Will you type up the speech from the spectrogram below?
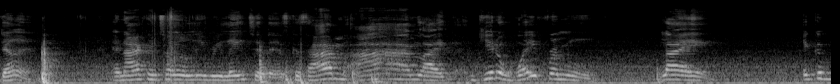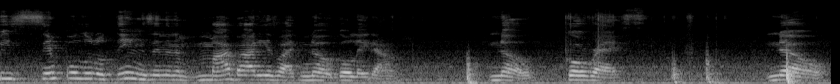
done and i can totally relate to this because i'm i'm like get away from me like It could be simple little things, and then my body is like, no, go lay down. No, go rest. No.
